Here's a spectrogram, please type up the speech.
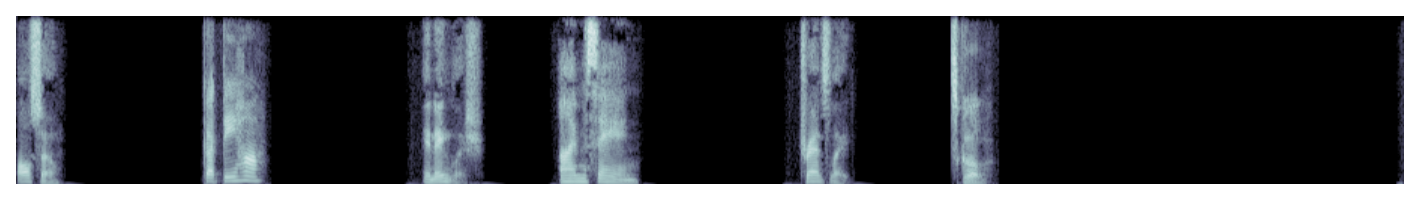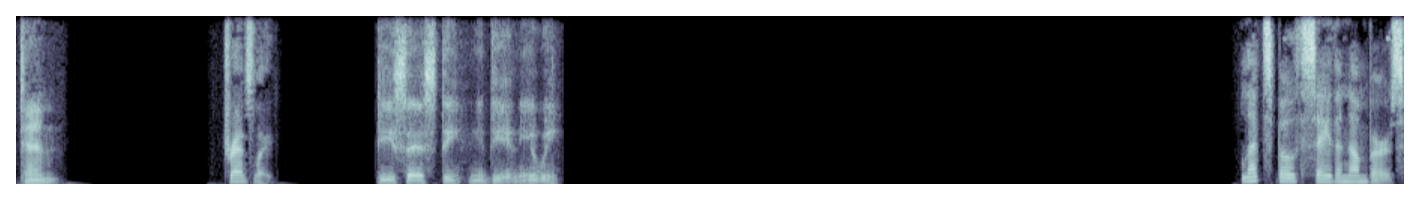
Also. Kadiha. In English. I'm saying. Translate. Skohi. 10. Translate. Dissesti nidieniwi. Let's both say the numbers.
